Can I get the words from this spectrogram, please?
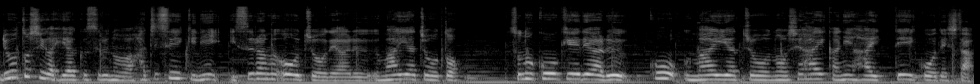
両都市が飛躍するのは8世紀にイスラム王朝であるウマイヤ朝とその後継である古ウマイヤ朝の支配下に入って以降でした。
